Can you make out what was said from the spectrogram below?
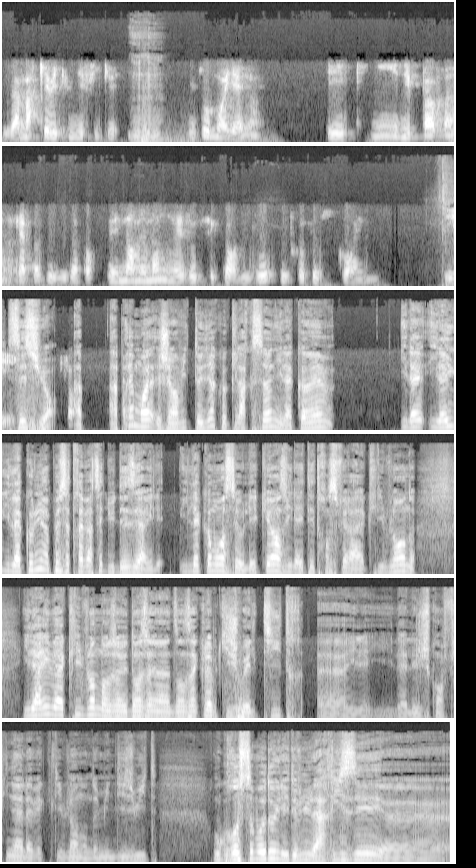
il va marquer avec une efficacité mhm. plutôt moyenne, et qui n'est pas vraiment capable de vous apporter énormément dans les autres secteurs du jeu, outre ce scoring. C'est sûr. Après, moi, j'ai envie de te dire que Clarkson, il a quand même il a, il a, il a connu un peu cette traversée du désert. Il, il a commencé aux Lakers, il a été transféré à Cleveland. Il est arrivé à Cleveland dans un, dans un, dans un club qui jouait le titre. Euh, il, il, est allé jusqu'en finale avec Cleveland en 2018. Où grosso modo il est devenu la risée euh,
